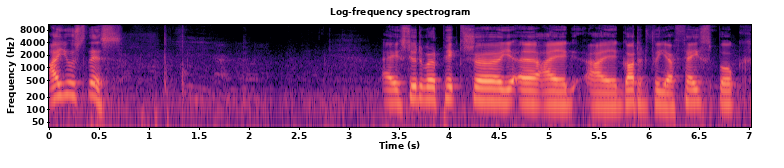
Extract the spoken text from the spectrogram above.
I use this. A suitable picture, uh, I, I got it via Facebook,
